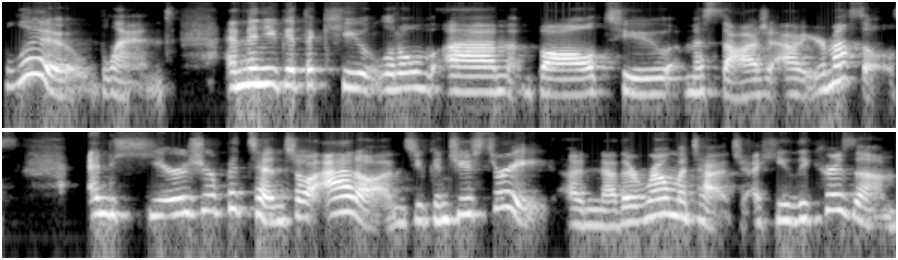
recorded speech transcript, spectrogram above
blue blend. And then you get the cute little um, ball to massage out your muscles. And here's your potential add ons. You can choose three another Aroma Touch, a Helichrysum,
